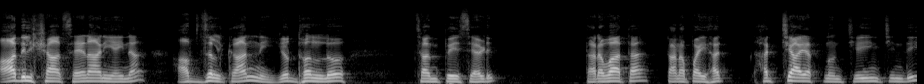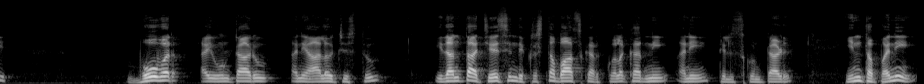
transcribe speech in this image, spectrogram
ఆదిల్ షా సేనాని అయిన అఫ్జల్ ఖాన్ని యుద్ధంలో చంపేశాడు. తర్వాత తనపై హత్ హత్యాయత్నం చేయించింది బోవర్ అయి ఉంటారు అని ఆలోచిస్తూ ఇదంతా చేసింది కృష్ణభాస్కర్ కులకర్ణి అని తెలుసుకుంటాడు. ఇంత పని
